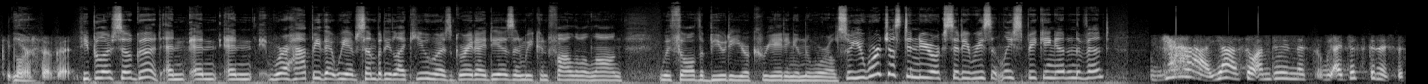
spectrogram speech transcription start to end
People Yeah. are so good. People are so good, and, and, and we're happy that we have somebody like you who has great ideas and we can follow along with all the beauty you're creating in the world. So, you were just in New York City recently speaking at an event? Yeah, yeah. So I'm doing this. I just finished this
